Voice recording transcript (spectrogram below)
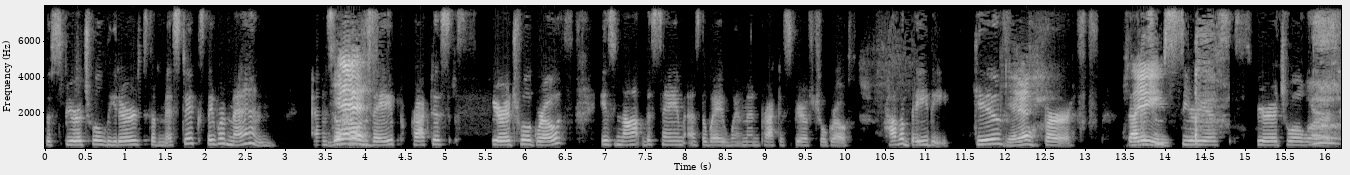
the spiritual leaders, the mystics, they were men. And so yes. how they practice spiritual growth is not the same as the way women practice spiritual growth. Have a baby, give yeah. birth. Please. That is some serious spiritual work.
